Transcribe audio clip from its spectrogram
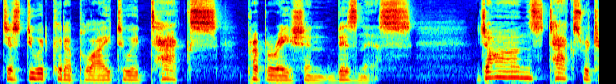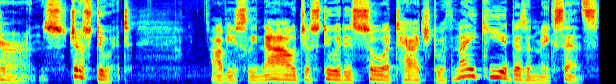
Just Do It could apply to a tax preparation business. John's tax returns. Just do it. Obviously now, Just Do It is so attached with Nike, it doesn't make sense.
